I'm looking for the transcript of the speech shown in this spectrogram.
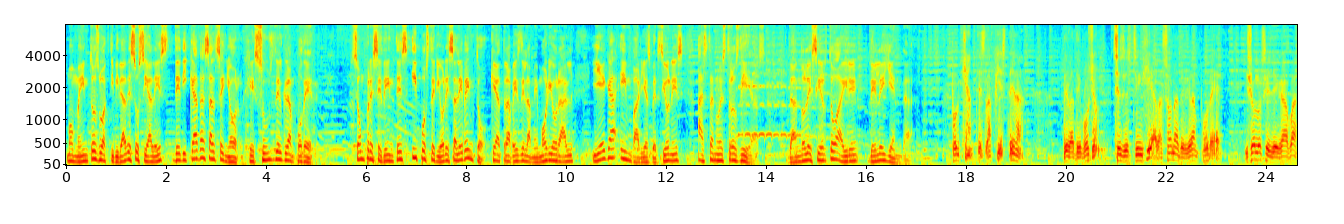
momentos o actividades sociales dedicadas al Señor Jesús del Gran Poder. Son precedentes y posteriores al evento que a través de la memoria oral llega en varias versiones hasta nuestros días, dándole cierto aire de leyenda porque antes la fiesta era de la devoción, se restringía a la zona del gran poder y solo se llegaba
